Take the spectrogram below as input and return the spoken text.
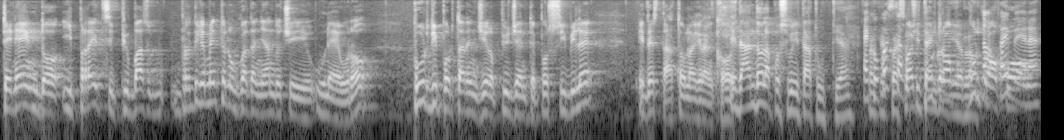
tenendo i prezzi più bassi, praticamente non guadagnandoci un euro, pur di portare in giro più gente possibile ed è stata una gran cosa. E dando la possibilità a tutti, eh? Ecco, questa questo ci tengo a dirlo. Purtroppo, no, fai bene.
